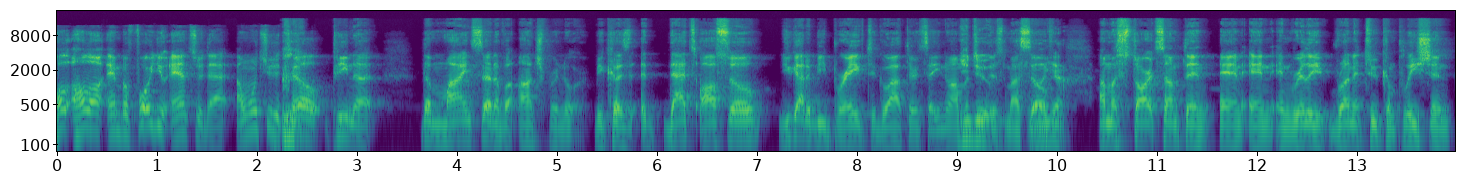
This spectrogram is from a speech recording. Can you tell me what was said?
Hold, hold on. And before you answer that, I want you to tell Peanut the mindset of an entrepreneur because that's also you got to be brave to go out there and say, you know, I'm gonna do. do. this myself. Oh, yeah. I'm gonna start something and and and really run it to completion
